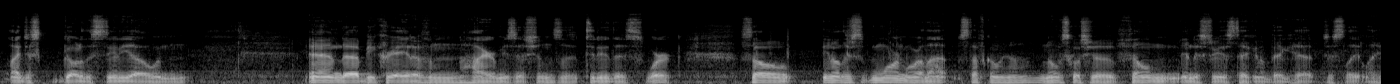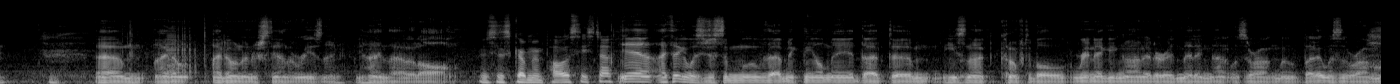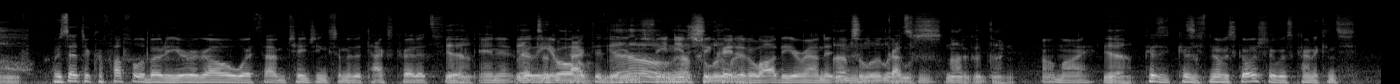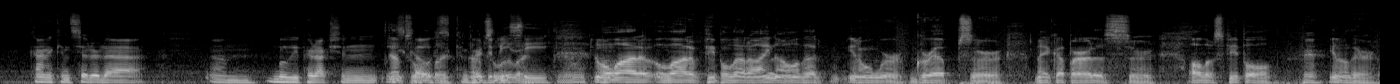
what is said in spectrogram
I just go to the studio and and uh, be creative and hire musicians to do this work. So you know, there's more and more of that stuff going on. Nova Scotia film industry has taken a big hit just lately. Um, I don't, I don't understand the reasoning behind that at all. Is this government policy stuff? Yeah, I think it was just a move that McNeil made that um, he's not comfortable reneging on it or admitting that it was the wrong move, but it was the wrong move. Was that the kerfuffle about a year ago with um, changing some of the tax credits? Yeah. And it Yeah, really all- impacted the yeah, industry. And the industry absolutely. created a lobby around it. and Absolutely, it was some- not a good thing. oh my. Yeah, Because Nova Scotia was kind of cons- kind of considered a um, movie production East Absolutely, Coast compared absolutely. to BC. You know, a lot of a lot of people that I know that you know were grips or makeup artists or all those people, Yeah. you know, they're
